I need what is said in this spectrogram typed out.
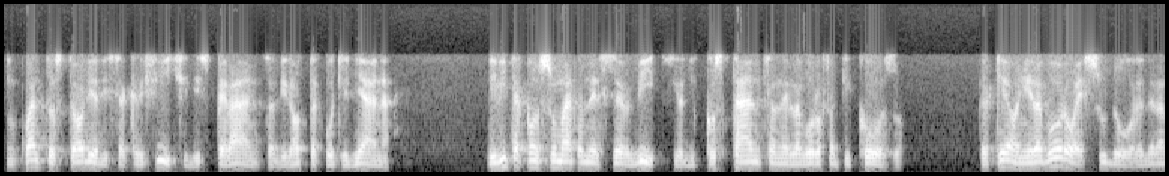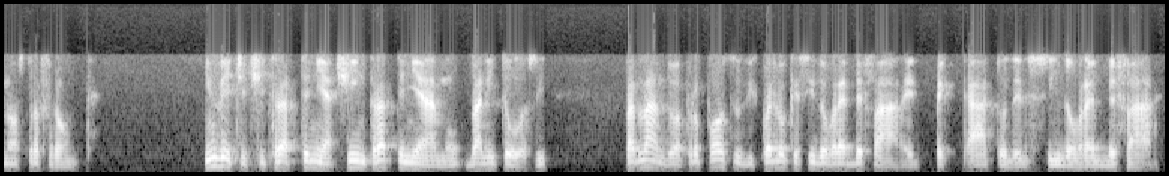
in quanto storia di sacrifici, di speranza, di lotta quotidiana, di vita consumata nel servizio, di costanza nel lavoro faticoso, perché ogni lavoro è sudore della nostra fronte. Invece ci, ci intratteniamo vanitosi parlando a proposito di quello che si dovrebbe fare, il peccato del si dovrebbe fare.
